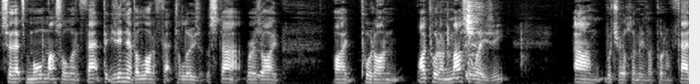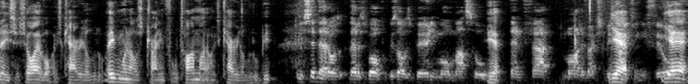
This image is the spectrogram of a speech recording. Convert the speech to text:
So that's more muscle than fat, but you didn't have a lot of fat to lose at the start. Whereas I, I put on I put on muscle easy, um, which also means I put on fat easy. So I've always carried a little. Even when I was training full time, I always carried a little bit. You said that as- that as well because I was burning more muscle Yeah. than fat might have actually been Yeah. making you feel Yeah.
